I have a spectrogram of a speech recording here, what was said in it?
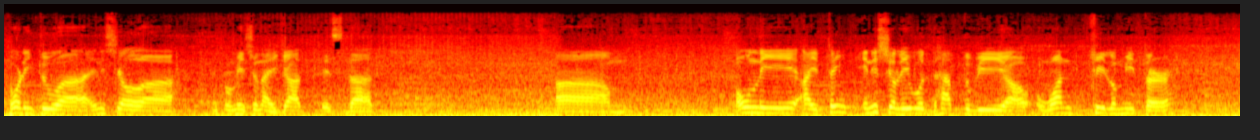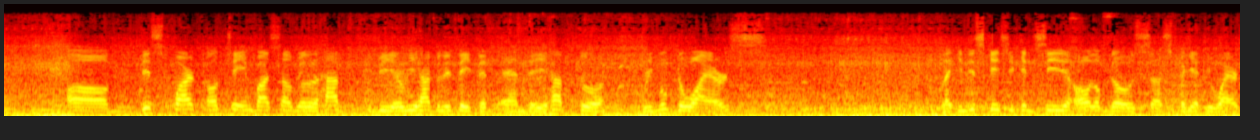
According to uh, initial uh, information I got is that um, only I think initially would have to be uh, one kilometer of this part of J.M. Basa will have to be rehabilitated and they have to remove the wires like in this case you can see all of those uh, spaghetti wires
